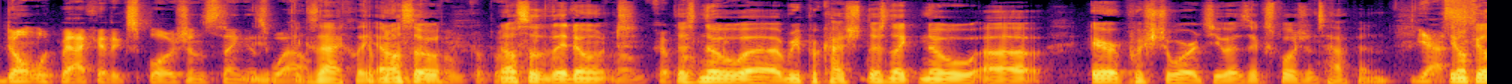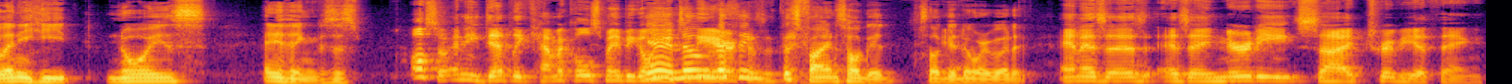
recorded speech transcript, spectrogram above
don't look back at explosions thing as well. Exactly. Kaboom, and also, kaboom, kaboom, and also they don't. There's no uh, repercussion. There's like no uh, air pushed towards you as explosions happen. Yes. You don't feel any heat, noise, anything. This is Also, any deadly chemicals maybe going yeah, into no, the air? nothing. That's fine. It's all good. It's all good. Yeah. Don't worry about it. And as a as a nerdy side trivia thing,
